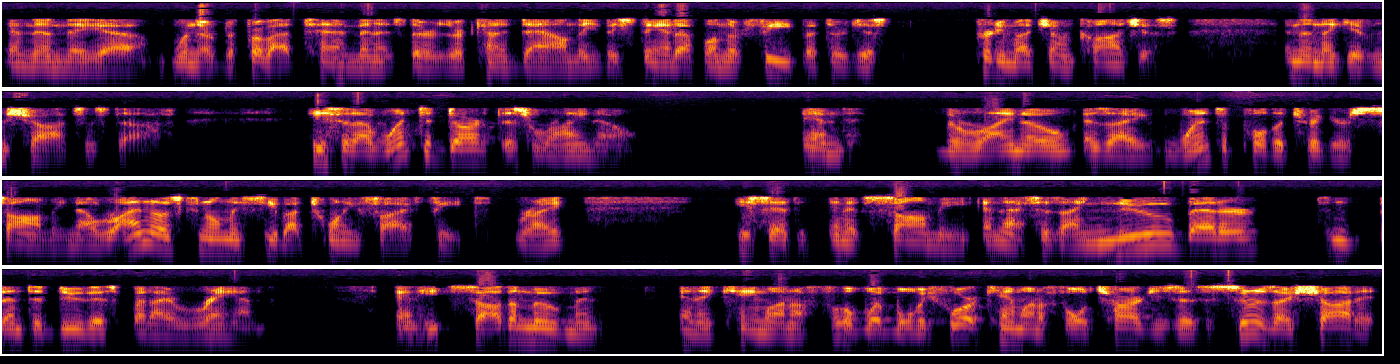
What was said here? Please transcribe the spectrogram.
and then they, uh, when they're for about 10 minutes, they're, they're kind of down. They, they stand up on their feet, but they're just pretty much unconscious. And then they give them shots and stuff. He said, I went to dart this rhino and the rhino, as I went to pull the trigger, saw me. Now rhinos can only see about 25 feet, right? He said, and it saw me. And I says, I knew better to, than to do this, but I ran and he saw the movement and it came on a full, well, before it came on a full charge, he says, as soon as I shot it,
